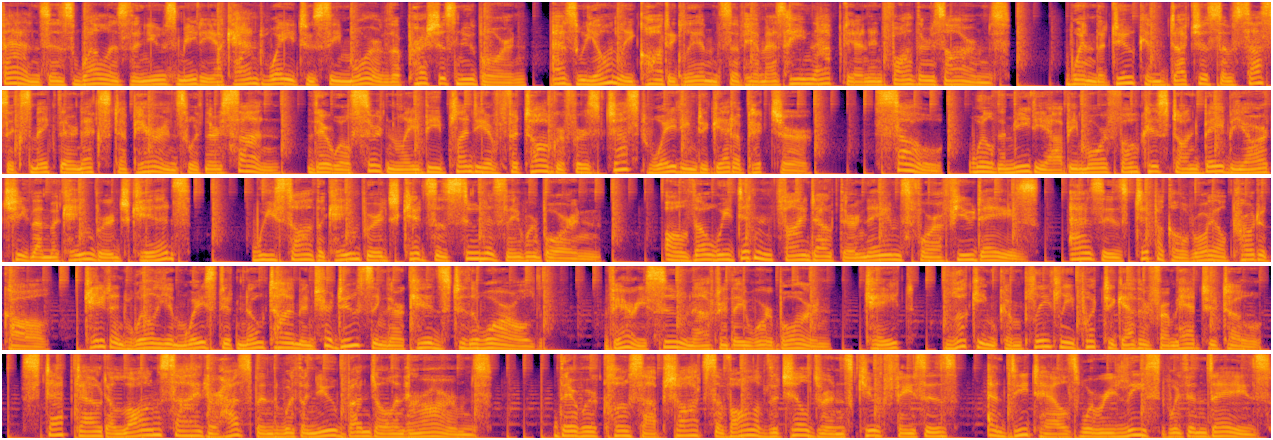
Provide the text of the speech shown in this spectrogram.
fans as well as the news media can't wait to see more of the precious newborn, as we only caught a glimpse of him as he napped in in father's arms. When the Duke and Duchess of Sussex make their next appearance with their son, there will certainly be plenty of photographers just waiting to get a picture. So, will the media be more focused on baby Archie than the Cambridge kids? We saw the Cambridge kids as soon as they were born. Although we didn't find out their names for a few days, as is typical royal protocol, Kate and William wasted no time introducing their kids to the world. Very soon after they were born, Kate, looking completely put together from head to toe, stepped out alongside her husband with a new bundle in her arms. There were close-up shots of all of the children's cute faces, and details were released within days.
